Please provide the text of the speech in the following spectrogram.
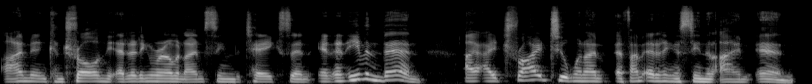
I'm in control in the editing room and I'm seeing the takes and and, and even then I, I tried to when I'm if I'm editing a scene that I'm in,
